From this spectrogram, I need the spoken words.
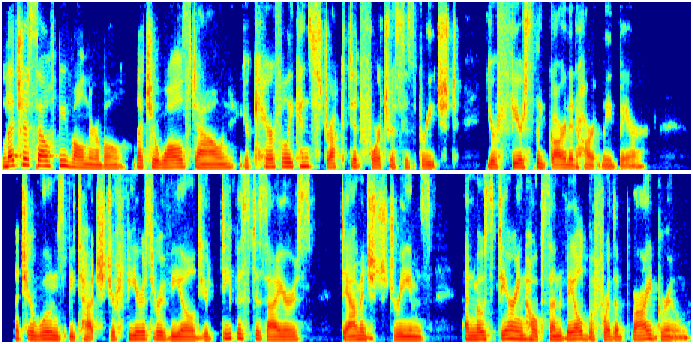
Let yourself be vulnerable. Let your walls down, your carefully constructed fortresses breached your fiercely guarded heart laid bare. Let your wounds be touched, your fears revealed, your deepest desires, damaged dreams, and most daring hopes unveiled before the bridegroom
